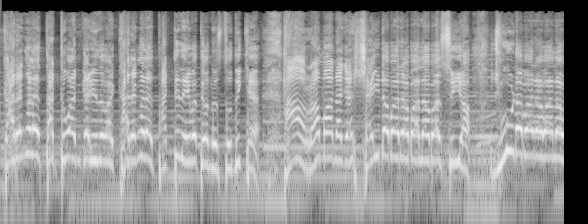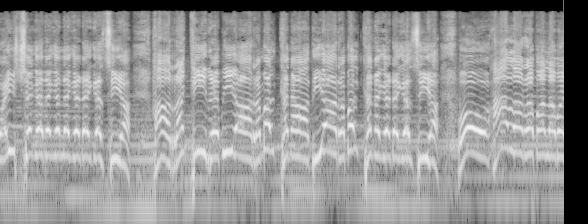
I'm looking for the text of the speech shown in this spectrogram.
കരങ്ങളെ തട്ടുവാൻ കഴിയുന്നവർ കരങ്ങളെ തട്ടി ദൈവത്തെ ഒന്ന് സ്തുതിക്ക് ആ റമനക. ജൂഡബരബല വൈശകരകലകടകസിയ. ആ റമൽഖന ദിയ. ഓ ഹാലറബലബ.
